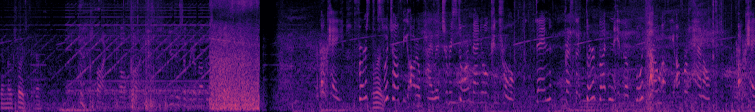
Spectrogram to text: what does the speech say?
You have no choice, man. Fine, I'll fine. You do something about this. Okay, first Right. switch off the autopilot to restore manual control. Then press the third button in the fourth row of the upper panel. Okay,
